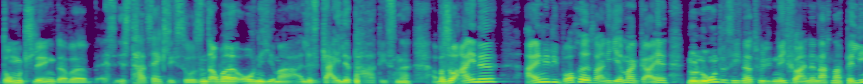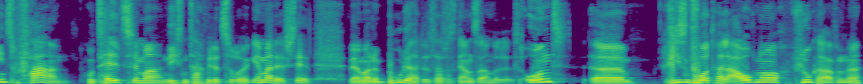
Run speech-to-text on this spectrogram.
dumm klingt, aber es ist tatsächlich so. Sind aber auch nicht immer alles geile Partys, ne? Aber so eine, eine die Woche ist eigentlich immer geil, nur lohnt es sich natürlich nicht für eine Nacht nach Berlin zu fahren. Hotelzimmer, nächsten Tag wieder zurück, immer der Shit. Wenn man eine Bude hat, ist das was ganz anderes. Und äh, Riesenvorteil auch noch, Flughafen, ne?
